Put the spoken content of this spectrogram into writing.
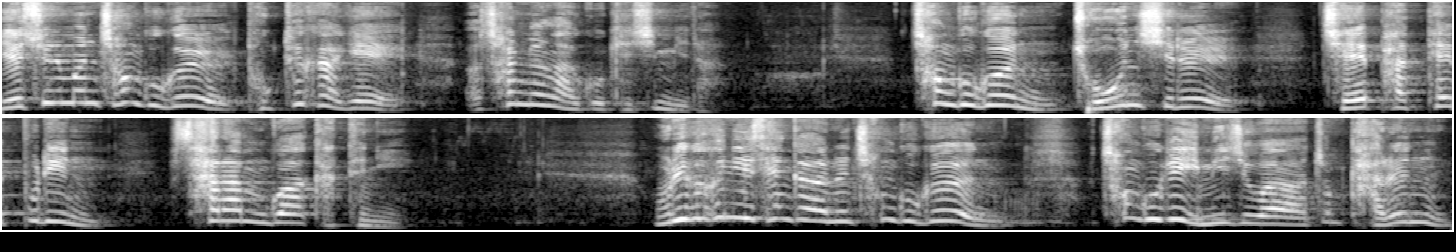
예수님은 천국을 독특하게 어, 설명하고 계십니다. 천국은 좋은 씨를 제 밭에 뿌린 사람과 같으니 우리가 흔히 생각하는 천국은 천국의 이미지와 좀 다른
